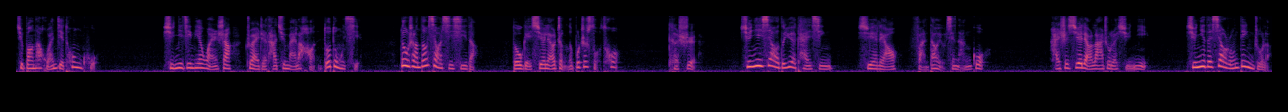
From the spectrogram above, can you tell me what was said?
去帮他缓解痛苦。许逆今天晚上拽着他去买了很多东西，路上都笑嘻嘻的，都给薛了整的不知所措。可是，许逆笑得越开心，薛了反倒有些难过。还是薛了拉住了许逆，许逆的笑容定住了，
